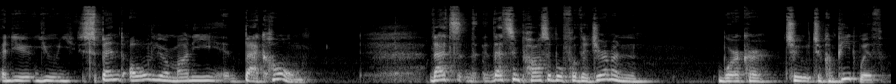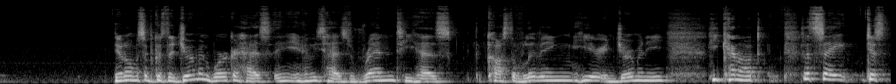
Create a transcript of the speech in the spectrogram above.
and you you spend all your money back home. That's that's impossible for the German worker to to compete with. You know what I'm? Because the German worker has, you know, he has rent, he has the cost of living here in Germany. He cannot, let's say, just,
